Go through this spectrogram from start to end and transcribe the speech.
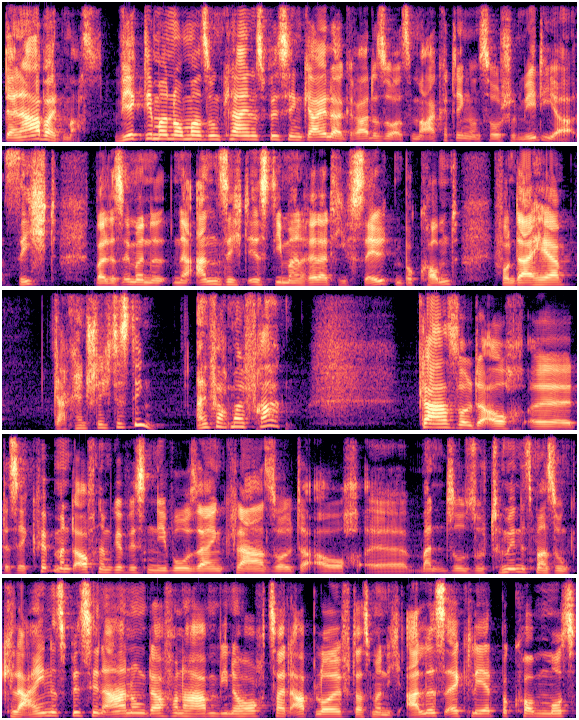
deine Arbeit machst. Wirkt immer noch mal so ein kleines bisschen geiler, gerade so aus Marketing- und Social-Media-Sicht, weil das immer eine, eine Ansicht ist, die man relativ selten bekommt. Von daher gar kein schlechtes Ding. Einfach mal fragen. Klar sollte auch äh, das Equipment auf einem gewissen Niveau sein. Klar sollte auch äh, man so, so zumindest mal so ein kleines bisschen Ahnung davon haben, wie eine Hochzeit abläuft, dass man nicht alles erklärt bekommen muss.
